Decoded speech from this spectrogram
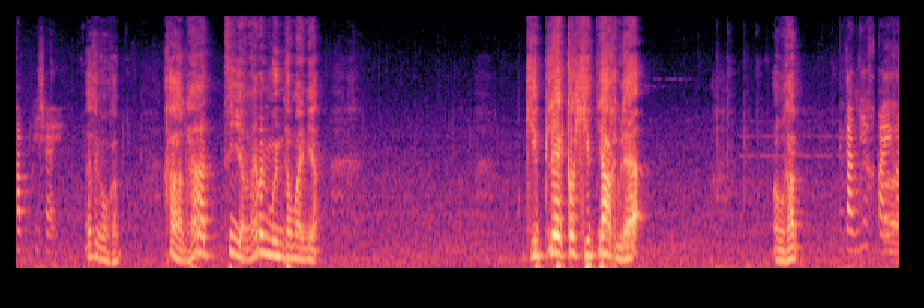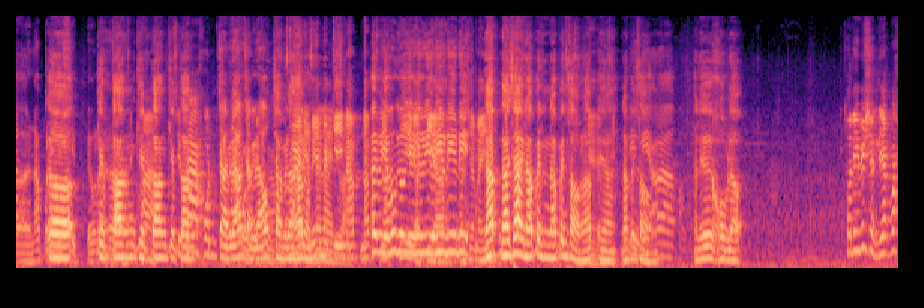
ครับพี่ชัยได้สิบหกครับ ขาดห้าเสี่ยงให้มันมึนทำไมเนี่ย คิดเลขก็คิดยากอยู่แล้วเอามาครับ ตังค์ที่ใครครับนับไปเออสิบดี๋ยวเก็บตังค์เก็บตังค์เก็บสิบตังค์ห้าคนจ่ายไปแล้วจ่ายไปแล้ว จ่ายไปแล้วครับตรงนี้เมื่อกี้นับนับเฮ้ยเดี๋ยวพวกนับเดี๋ยวเดี๋ยวเดี๋ยวเดี๋ยวเดี๋ยวใช่ไหม นับนะใช่นับเป็นนับเป็นสองครับเนี่ยนับเป็นสองอ่าอันนี้คือครบแล้ว โทนี้พี่เฉินเรียกปะ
